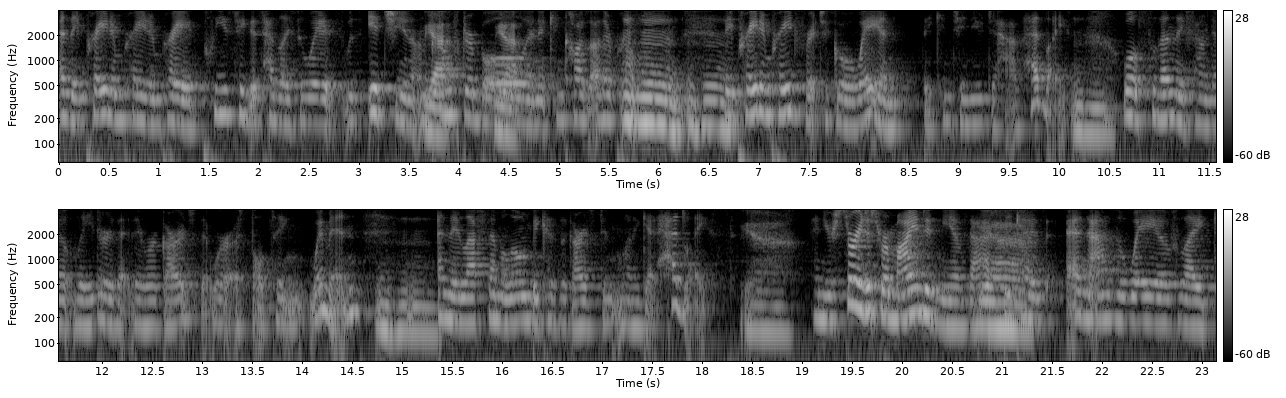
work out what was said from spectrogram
and they prayed and prayed and prayed please take this head lice away it was itchy and uncomfortable yeah. Yeah. and it can cause other problems mm-hmm, and mm-hmm. they prayed and prayed for it to go away and they continued to have head lice mm-hmm. well so then they found out later that there were guards that were assaulting women mm-hmm. and they left them alone because the guards didn't want to get head lice yeah and your story just reminded me of that yeah. because and as a way of like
